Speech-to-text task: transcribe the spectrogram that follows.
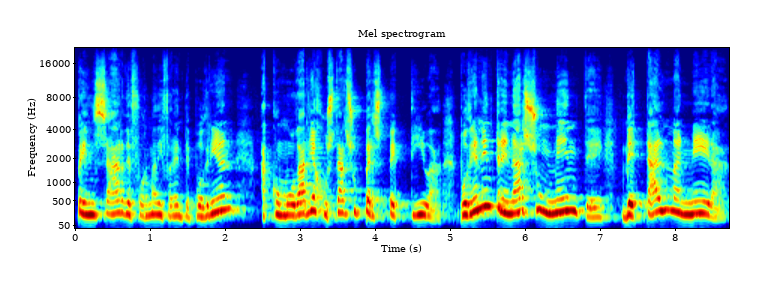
pensar de forma diferente, podrían acomodar y ajustar su perspectiva, podrían entrenar su mente de tal manera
